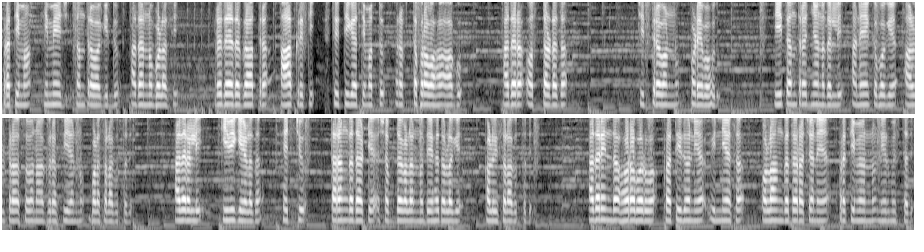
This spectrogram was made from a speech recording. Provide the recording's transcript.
ಪ್ರತಿಮ, ಇಮೇಜ್ ತಂತ್ರವಾಗಿದ್ದು ಅದನ್ನು ಬಳಸಿ ಹೃದಯದ ಗಾತ್ರ, ಆಕೃತಿ, ಸ್ಥಿತಿಗತಿ ಮತ್ತು ರಕ್ತ ಪ್ರವಾಹ ಹಾಗೂ ಅದರ ಒತ್ತಡದ ಚಿತ್ರವನ್ನು ಪಡೆಯಬಹುದು. ಈ ತಂತ್ರಜ್ಞಾನದಲ್ಲಿ ಅನೇಕ ಬಗೆಯ ಅಲ್ಟ್ರಾಸೋನೋಗ್ರಫಿಯನ್ನು ಬಳಸಲಾಗುತ್ತದೆ. ಅದರಲ್ಲಿ ಕಿವಿ ಕೇಳದ ಹೆಚ್ಚು ತರಂಗದಾಟಿಯ ಶಬ್ದಗಳನ್ನು ದೇಹದೊಳಗೆ ಕಳುಹಿಸಲಾಗುತ್ತದೆ. ಅದರಿಂದ ಹೊರಬರುವ ಪ್ರತಿಧ್ವನಿಯ ವಿನ್ಯಾಸ ಒಳಾಂಗದ ರಚನೆಯ ಪ್ರತಿಮೆಯನ್ನು ನಿರ್ಮಿಸುತ್ತದೆ.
